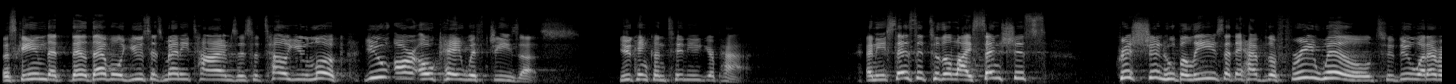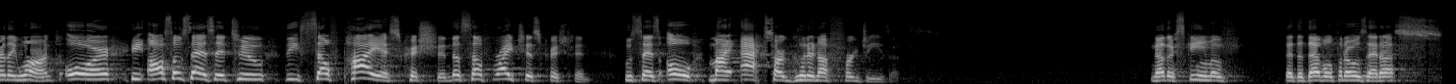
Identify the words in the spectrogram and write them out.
The scheme that the devil uses many times is to tell you, look, you are okay with Jesus. You can continue your path. And he says it to the licentious Christian who believes that they have the free will to do whatever they want, or he also says it to the self pious Christian, the self righteous Christian, who says, Oh, my acts are good enough for Jesus. Another scheme of that the devil throws at us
